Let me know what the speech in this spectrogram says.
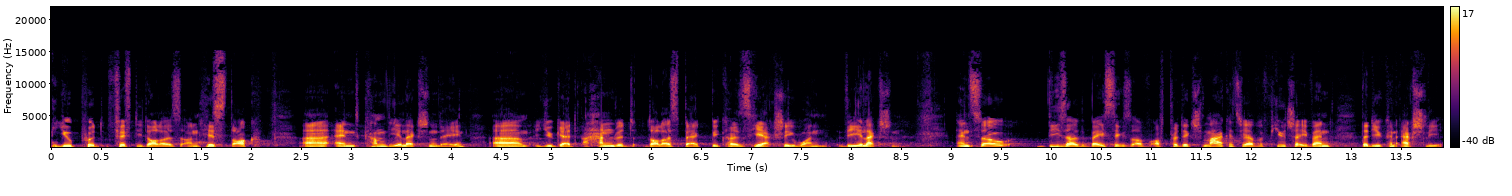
you put $50 on his stock, uh, and come the election day, um, you get $100 back because he actually won the election. And so these are the basics of, of, prediction markets. You have a future event that you can actually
